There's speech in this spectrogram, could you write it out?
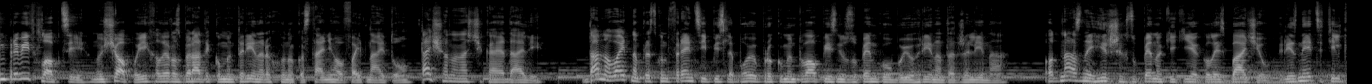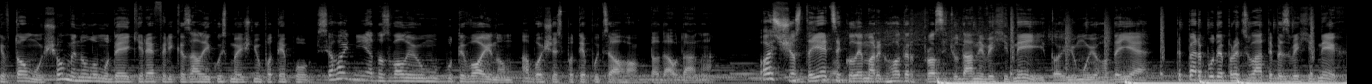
Всім привіт, хлопці! Ну що, поїхали розбирати коментарі на рахунок останнього файтнайту. Та що на нас чекає далі. Дана Вайт на прес-конференції після бою прокоментував пізню зупинку у бою Гріна та Джаліна. Одна з найгірших зупинок, які я колись бачив. Різниця тільки в тому, що в минулому деякі рефері казали якусь маячню по типу Сьогодні я дозволив йому бути воїном або щось по типу цього, додав Дана. Ось що стається, коли Марк Годдард просить у Дани вихідний, і той йому його дає. Тепер буде працювати без вихідних,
